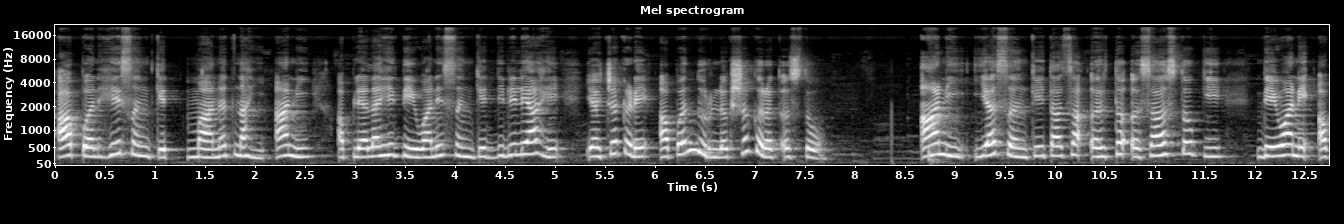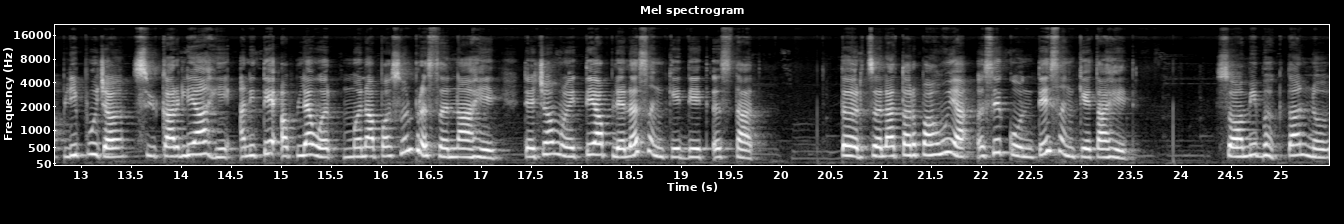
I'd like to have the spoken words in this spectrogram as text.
आपण हे संकेत मानत नाही आणि आपल्याला हे देवाने संकेत दिलेले आहे याच्याकडे आपण दुर्लक्ष करत असतो. आणि या संकेताचा अर्थ असा असतो की देवाने आपली पूजा स्वीकारली आहे आणि ते आपल्यावर मनापासून प्रसन्न आहेत त्याच्यामुळे ते आपल्याला संकेत देत असतात. तर चला तर पाहूया असे कोणते संकेत आहेत. स्वामी भक्तांनो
